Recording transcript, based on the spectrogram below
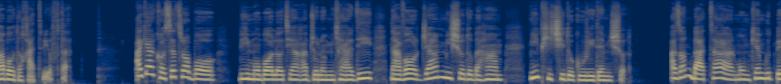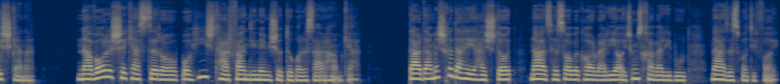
مبادا خط بیفتد. اگر کاست را با بی مبالاتی عقب جلو می کردی نوار جمع می شد و به هم می پیچید و گوریده می شد. از آن بدتر ممکن بود بشکند. نوار شکسته را با هیچ ترفندی نمی‌شد دوباره سرهم کرد. در دمشق دهه 80 نه از حساب کاربری آیتونز خبری بود نه از اسپاتیفای.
